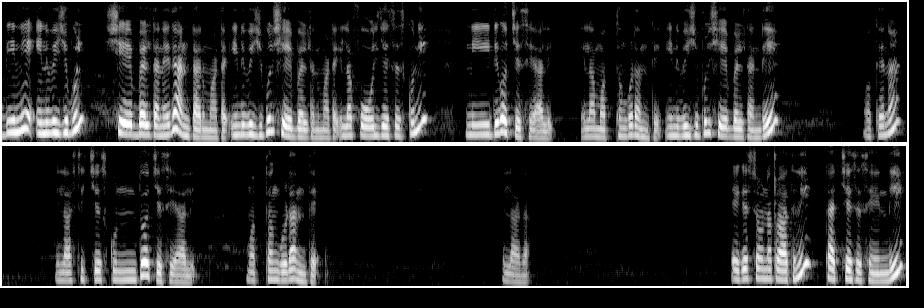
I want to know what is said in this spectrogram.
దీన్ని ఇన్విజిబుల్ షేప్ బెల్ట్ అనేది అంటారనమాట ఇన్విజిబుల్ షేప్ బెల్ట్ అనమాట ఇలా ఫోల్డ్ చేసేసుకుని నీట్గా వచ్చేసేయాలి. ఇలా మొత్తం కూడా అంతే. ఇన్విజిబుల్ షేప్ బెల్ట్ అండి. ఓకేనా? ఇలా స్టిచ్ చేసుకుంటూ వచ్చేసేయాలి. మొత్తం కూడా అంతే. ఇలాగా. ఎగస్ట్రా ఉన్న క్లాత్ని కట్ చేసేసేయండి.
